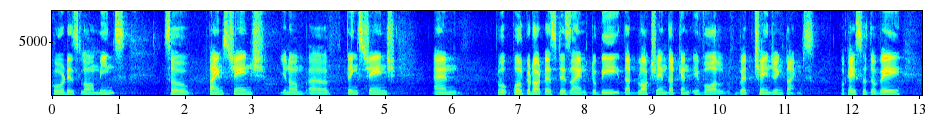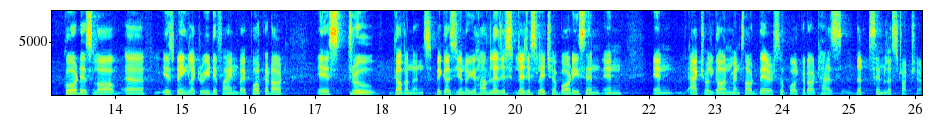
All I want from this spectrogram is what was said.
code is law means. So times change, you know, uh, things change, and Polkadot is designed to be that blockchain that can evolve with changing times. Okay, so the way code is law uh, is being like redefined by Polkadot is through governance because you know you have legis legislature bodies in, in in actual governments out there, so Polkadot has that similar structure.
